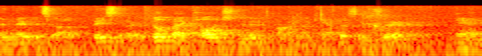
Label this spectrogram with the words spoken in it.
and it's uh, based or built by a college student on a campus in Zurich. And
